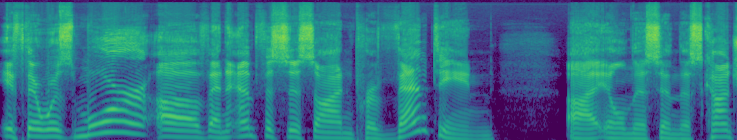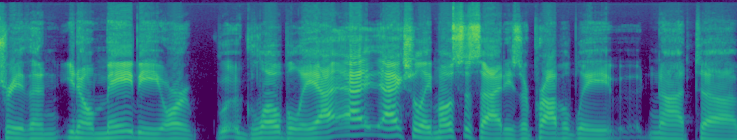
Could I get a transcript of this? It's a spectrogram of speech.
if there was more of an emphasis on preventing uh, illness in this country, then you know maybe or globally. I, I actually most societies are probably not uh,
